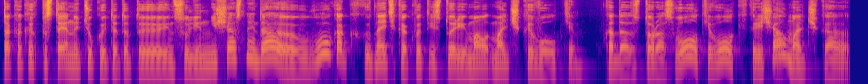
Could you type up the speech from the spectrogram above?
так как их постоянно тюкает этот э, инсулин несчастный, да, ну, как, знаете, как в этой истории мальчик и волки когда сто раз волки, волки кричал мальчик, а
